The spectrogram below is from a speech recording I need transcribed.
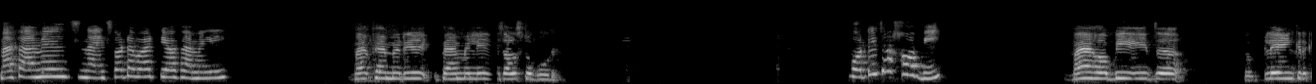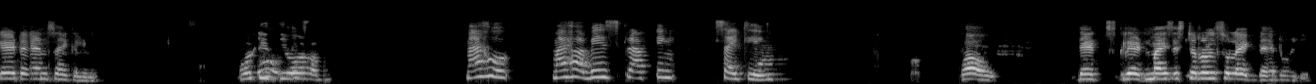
my family nice what about your family my family family is also good what is a hobby my hobby is playing cricket and cycling. What is Oh, your hobby? My ho- my hobby is crafting cycling. Wow, that's great. My sister also like that only.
